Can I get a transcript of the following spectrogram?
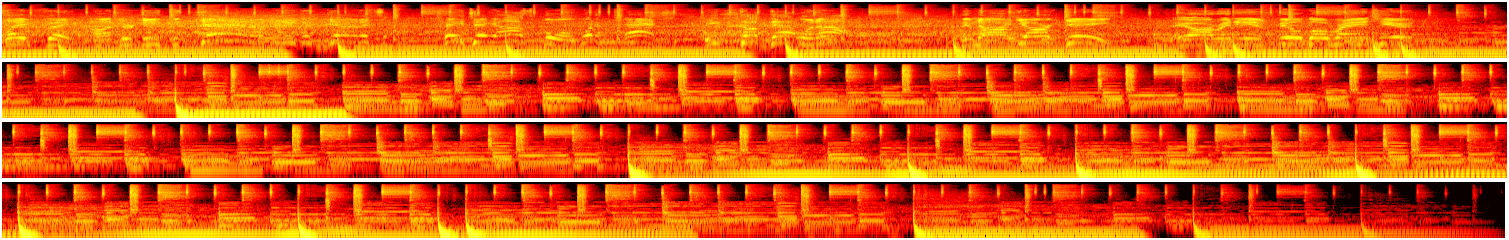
Play fake underneath again. Underneath again. It's KJ Osborn. What a catch. He dug that one out. Them Nine yard gain. They already in field goal range here.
